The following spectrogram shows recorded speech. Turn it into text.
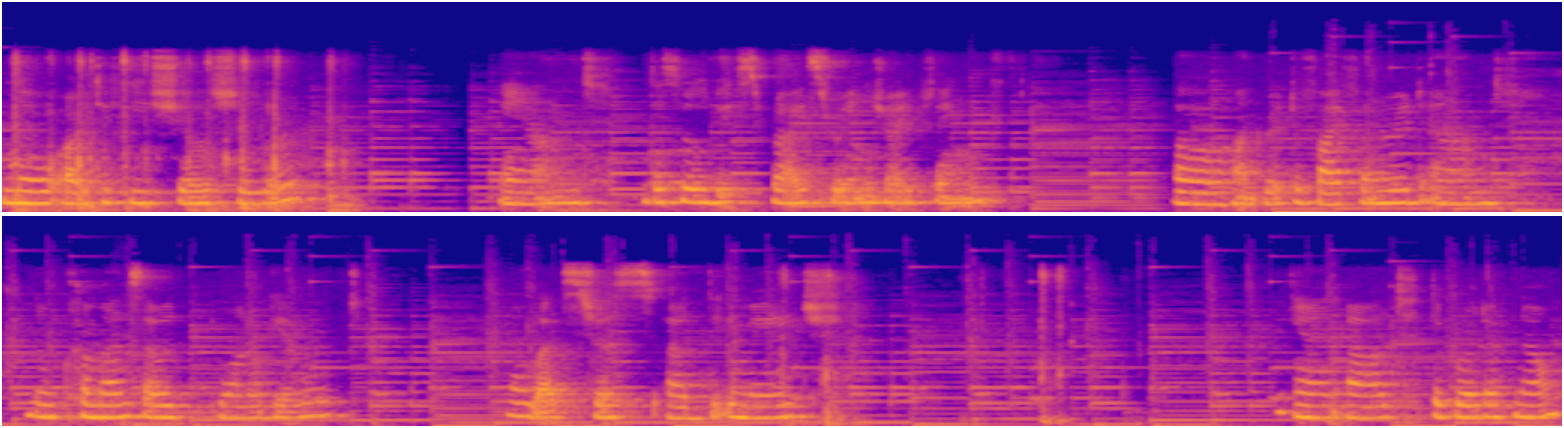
no artificial sugar. And this will be its price range I think uh, 100 to 500 and no comments I would want to give it. Now let's just add the image and add the product now.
